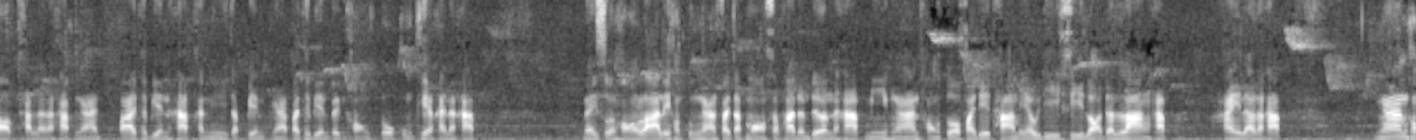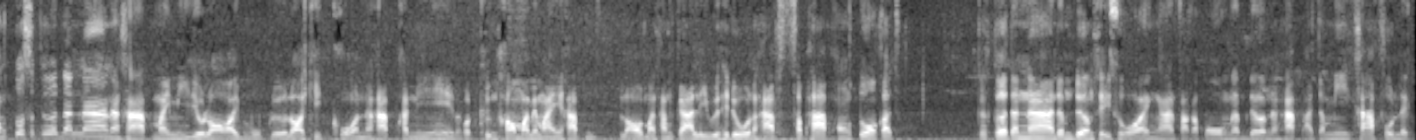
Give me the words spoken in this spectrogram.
รอบคันแล้วนะครับ งานป้ายทะเบียนครับคันนี้จะเปลี่ยนงานป้ายทะเบียนเป็นของตัวกรุงเทพให้นะครับในส่วนของรายละเอียดของตัวงานไฟตัดหมอกสภาพเดิมๆนะครับ มีงานของตัวไฟ daytime LED 4 หลอดด้านล่างครับ ให้แล้วนะครับ งานของตัวสเกิร์ตด้านหน้านะครับ ไม่มีริ้วรอยบุบหรือรอยขีดข่วนนะครับคันนี้แล้วก็ขึ้นเข้ามาใหม่ๆครับ เรามาทำการรีวิวให้ดูนะครับ สภาพของตัวก็สเกิร์ตด้านหน้าเดิมๆสวยๆงานฝากระโปรงเดิมๆนะครับ อาจจะมีค่าบฝุ่นเล็ก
